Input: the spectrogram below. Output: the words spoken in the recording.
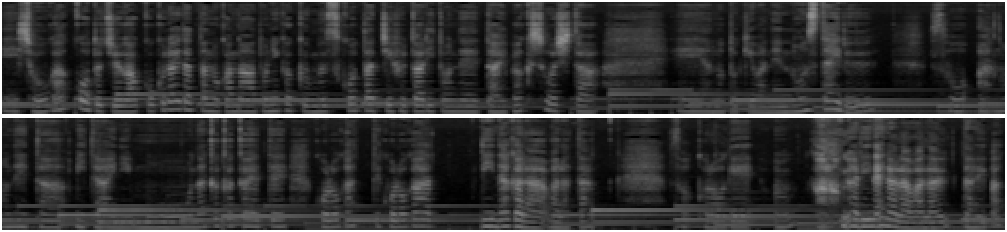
え、小学校と中学校くらいだったのかな。とにかく息子たち2人とね大爆笑した、えー、あの時はねノンスタイル？そうあのネタみたいにもうお腹抱えて転がって転がりながら笑った。そう転げ、うん、転がりながら笑う。大爆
